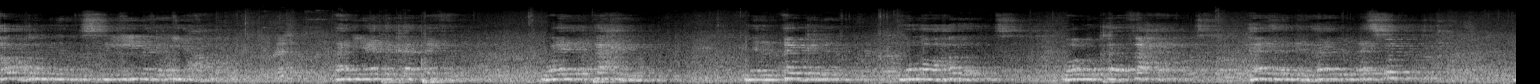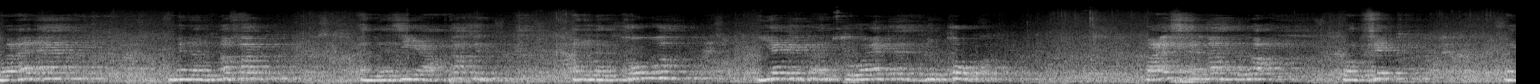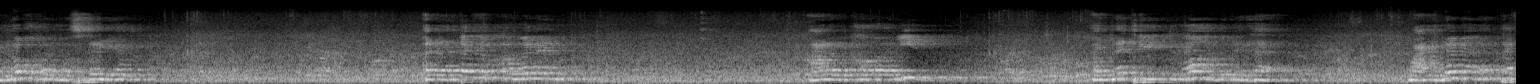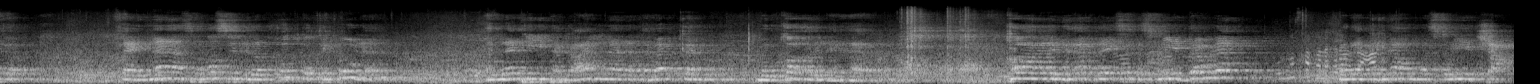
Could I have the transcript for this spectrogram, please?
أرجو من المصريين جميعا أن يتكاتفوا ويتحدوا من أجل مناهضة ومكافحة هذا الإرهاب الأسود وأنا من النفر الذي يعتقد أن القوة يجب أن تواجه بالقوة. وأسأل أهل الرأي والفكر والنخبة المصرية. أن نتفق أولا على القوانين التي تناهض الإرهاب. وعندما نتفق فإننا سنصل إلى الخطوة الأولى التي تجعلنا من قهر الإرهاب. قهر الإرهاب ليس كده عارف ولكنه مسؤولية شعب.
